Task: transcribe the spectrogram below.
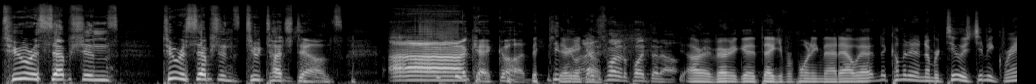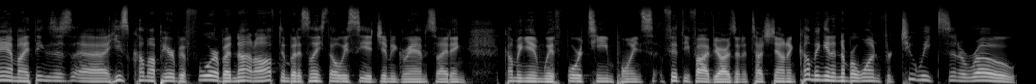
two receptions, two receptions, two touchdowns. Uh, okay, go on. Keep There you going. I just wanted to point that out. All right, very good. Thank you for pointing that out. Coming in at number two is Jimmy Graham. I think this is, uh, he's come up here before, but not often. But it's nice to always see a Jimmy Graham sighting coming in with 14 points, 55 yards, and a touchdown. And coming in at number one for two weeks in a row,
